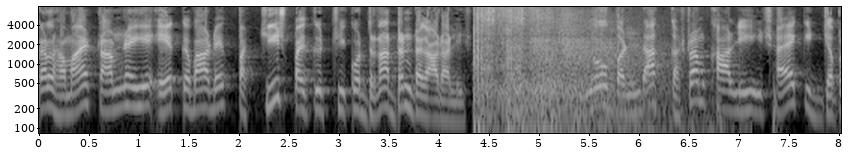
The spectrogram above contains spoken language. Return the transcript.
कल हमारे सामने ये एक के बाद एक पच्चीस पैकेट थी को डना दन डगा डाली। यो बंदा कसम खा ली। है कि जब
